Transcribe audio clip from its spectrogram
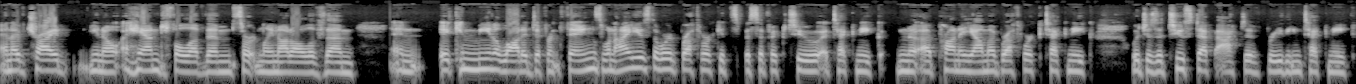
And I've tried, you know, a handful of them, certainly not all of them. And it can mean a lot of different things. When I use the word breath work, it's specific to a technique, a pranayama breath work technique, which is a two step active breathing technique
